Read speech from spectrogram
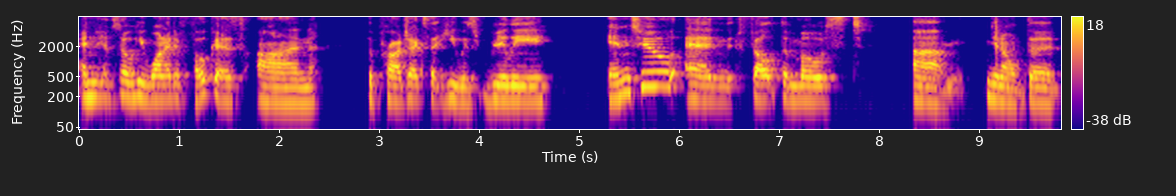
And so he wanted to focus on the projects that he was really into and felt the most um, you know, the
